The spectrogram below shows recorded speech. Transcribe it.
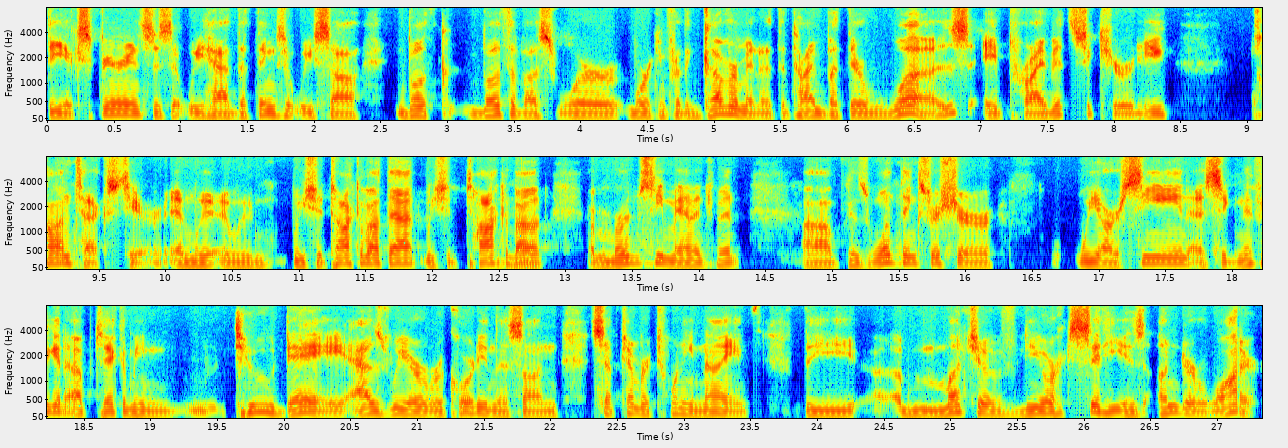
the experiences that we had, the things that we saw. Both both of us were working for the government at the time, but there was a private security context here, and we we, we should talk about that. We should talk mm-hmm. about emergency management uh, because one thing's for sure. We are seeing a significant uptick. I mean, today, as we are recording this on September 29th, the uh, much of New York City is underwater.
